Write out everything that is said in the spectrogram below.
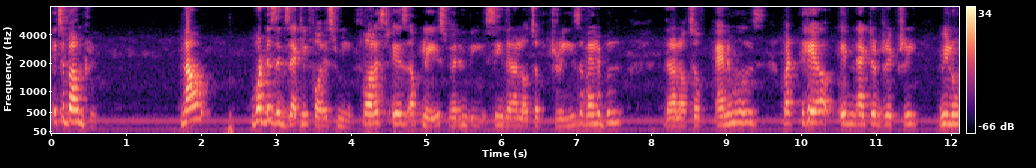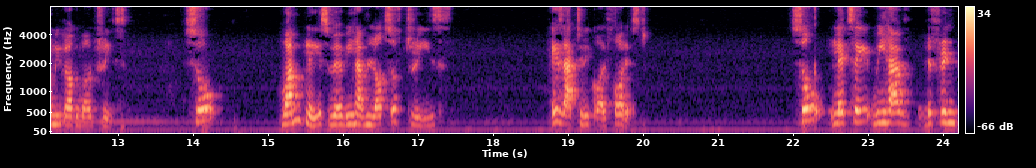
it's a boundary. Now what does exactly forest mean? Forest is a place wherein we see there are lots of trees available, there are lots of animals, but here in Active Directory, we'll only talk about trees. So one place where we have lots of trees is actually called forest. So let's say we have different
